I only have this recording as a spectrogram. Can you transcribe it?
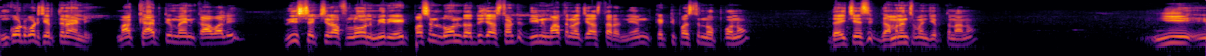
ఇంకోటి కూడా చెప్తున్నా అండి. మాకు క్యాపిటివ్ మైన్ కావాలి. రీస్ట్రక్చర్ ఆఫ్ లోన్ మీరు ఎయిట్ పర్సెంట్ లోన్ రద్దు చేస్తుంటే దీనికి మాత్రం ఇలా చేస్తారా? నేను గట్టి పరిస్థితిని ఒప్పుకోను. దయచేసి గమనించమని చెప్తున్నాను. ఈ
